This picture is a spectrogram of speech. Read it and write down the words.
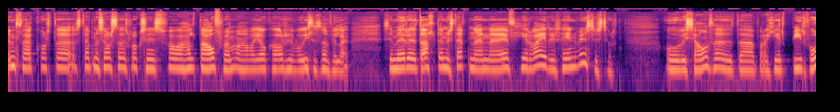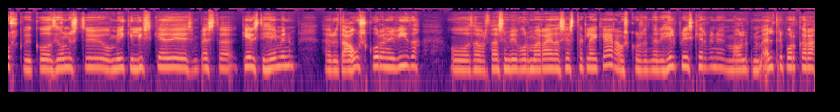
um það hvort að stefna sjálfstæðisflokksins fá að halda áfram að hafa jáka áhrif á Íslands samfélag sem eru þetta allt önnu stefna en ef hér væri hrein vinstristjórn og við sjáum það þetta bara hér býr fólk við góða þjónustu og mikið lífskeiði sem best að gerist í heiminum. Það eru þetta áskoranir víða og það var það sem við vorum að ræða sérstaklega í gær, áskoranir í heilbríðiskerfinu, málefnum eldriborgara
